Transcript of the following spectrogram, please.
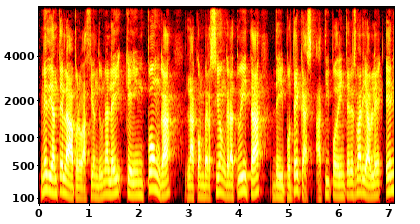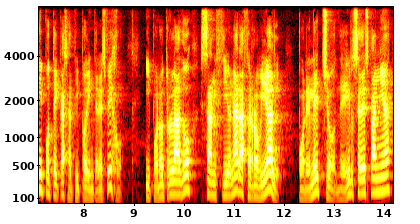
mediante la aprobación de una ley que imponga la conversión gratuita de hipotecas a tipo de interés variable en hipotecas a tipo de interés fijo. Y por otro lado, sancionar a Ferrovial por el hecho de irse de España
